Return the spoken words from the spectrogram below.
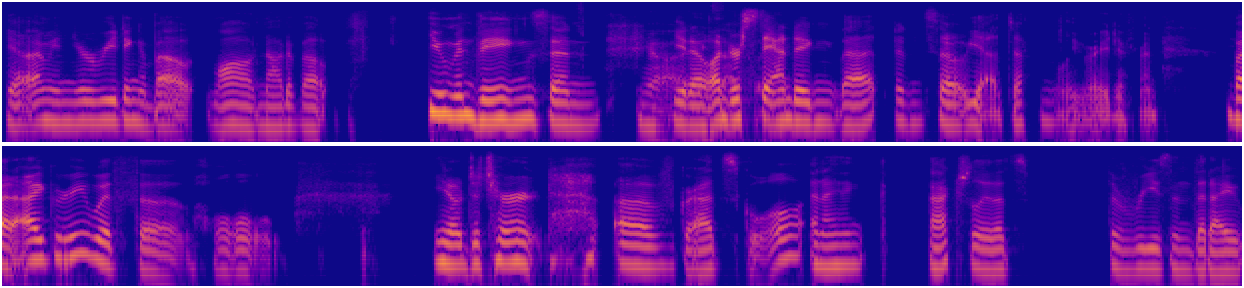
Yeah. I mean, you're reading about law, not about human beings and, yeah, you know, exactly. understanding that. And so, yeah, definitely very different. But I mm-hmm. agree with the whole, you know, deterrent of grad school. And I think actually that's the reason that I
